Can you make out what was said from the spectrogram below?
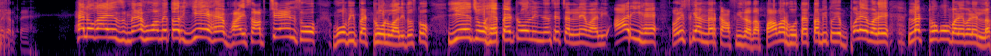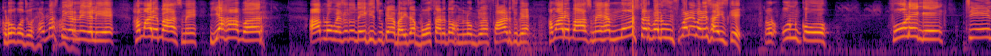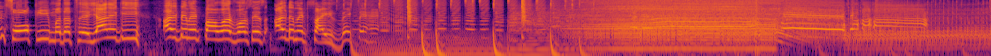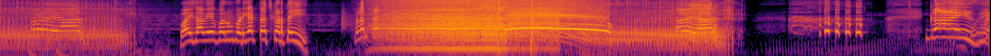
बंद करते हैं। हेलो गाइस मैं हूँ अमित और ये है भाई साहब चेन सो वो भी पेट्रोल वाली। दोस्तों ये जो है पेट्रोल इंजन से चलने वाली आ रही है और इसके अंदर काफ़ी ज़्यादा पावर होता है तभी तो ये बड़े बड़े लट्ठों को बड़े बड़े लकड़ों को जो है और मस्ती करने के लिए हमारे पास में यहाँ पर आप लोग वैसे तो देख ही चुके हैं भाई साहब बहुत सारे तो हम लोग जो है फाड़ चुके हैं। हमारे पास में है मॉन्स्टर बलून्स बड़े बड़े साइज़ के और उनको फोड़ेंगे चेन सो की मदद से, यानी कि ultimate power versus ultimate size देखते हैं। यार। भाई साहब, एक बलून फट गया टच करते ही। मतलब टच करते अरे यार गाइस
